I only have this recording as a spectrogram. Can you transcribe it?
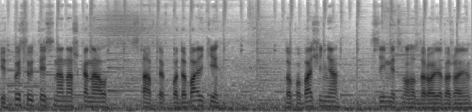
підписуйтесь на наш канал, ставте вподобайки. До побачення. Всім міцного здоров'я бажаю.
